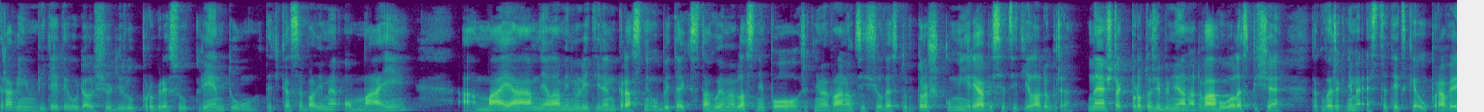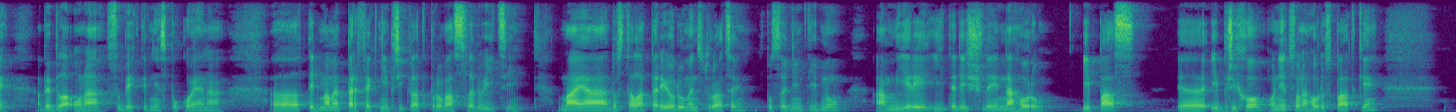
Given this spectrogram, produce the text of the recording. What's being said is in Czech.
Zdravím, vítejte u dalšího dílu progresu klientů. Teďka se bavíme o Maji. A Maja měla minulý týden krásný ubytek, stahujeme vlastně po, řekněme, Vánocích Silvestru trošku míry, aby se cítila dobře. Ne až tak proto, že by měla nadváhu, ale spíše takové, řekněme, estetické úpravy, aby byla ona subjektivně spokojená. Eh, teď máme perfektní příklad pro vás sledující. Maja dostala periodu menstruaci v posledním týdnu a míry jí tedy šly nahoru. I pas, eh, i břicho o něco nahoru zpátky.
